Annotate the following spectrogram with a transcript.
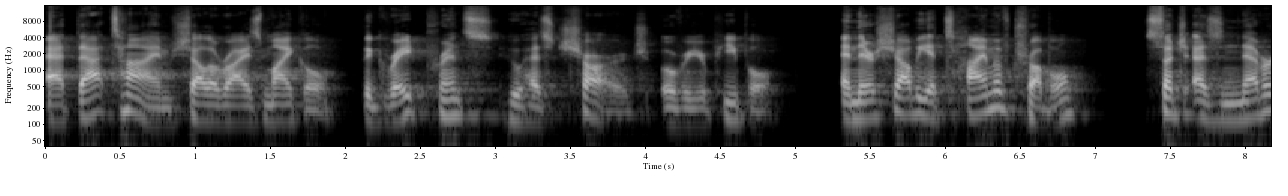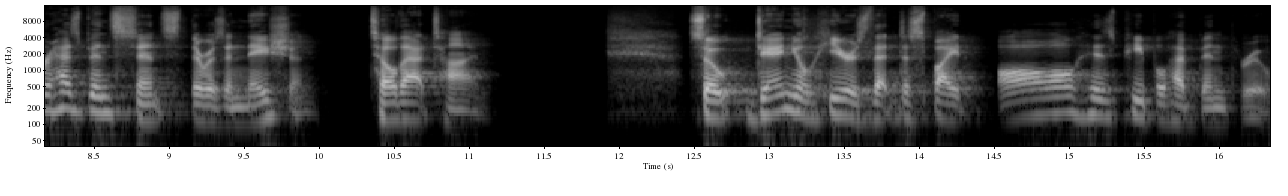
At that time shall arise Michael the great prince who has charge over your people. And there shall be a time of trouble, such as never has been since there was a nation till that time. So Daniel hears that despite all his people have been through,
